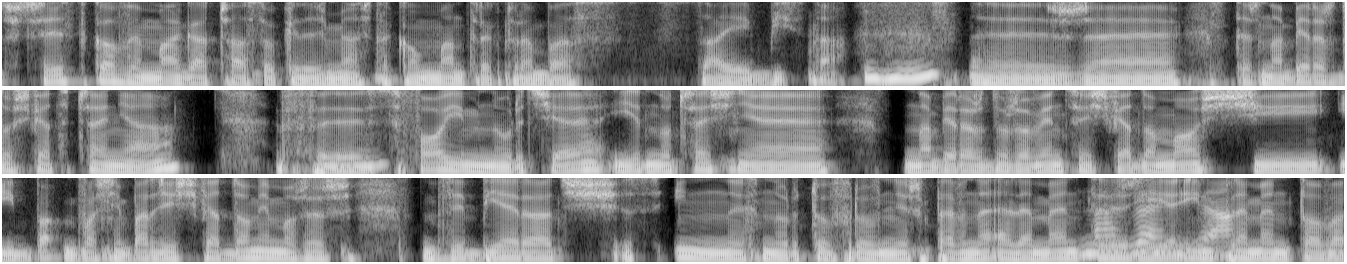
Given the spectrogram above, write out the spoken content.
wszystko wymaga czasu. Kiedyś miałaś taką mantrę, która była zajebista, y, że też nabierasz doświadczenia w Mhm. swoim nurcie, jednocześnie nabierasz dużo więcej świadomości i ba- właśnie bardziej świadomie możesz wybierać z innych nurtów również pewne elementy i je Narzędzia. implementować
